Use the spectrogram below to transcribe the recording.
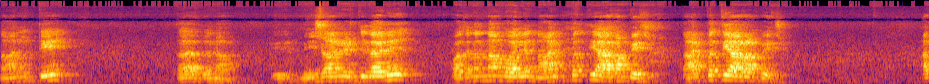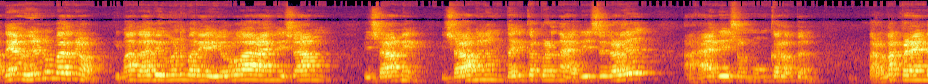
നാനൂറ്റി പിന്നെ മീശാനിൽ എഴുതിയതാൽ പതിനൊന്നാം വായിലും നാൽപ്പത്തി ആറാം പേജ് നാൽപ്പത്തി ആറാം പേജ്. അദ്ദേഹം വീണ്ടും പറഞ്ഞു ഇമാ ദാബി വീണ്ടും പറയാം യുറോ ഇഷാം ഇഷാമിൻ ഇഷാമിനും ധരിക്കപ്പെടുന്ന ഹദീസുകൾ അഹാദീസും മുങ്കറത്തും തള്ളപ്പെടേണ്ട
